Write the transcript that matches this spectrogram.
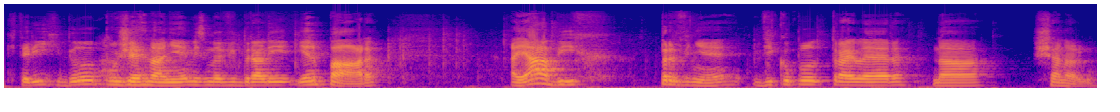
kterých bylo požehnaně, my jsme vybrali jen pár. A já bych prvně vykopl trailer na Shanaru.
